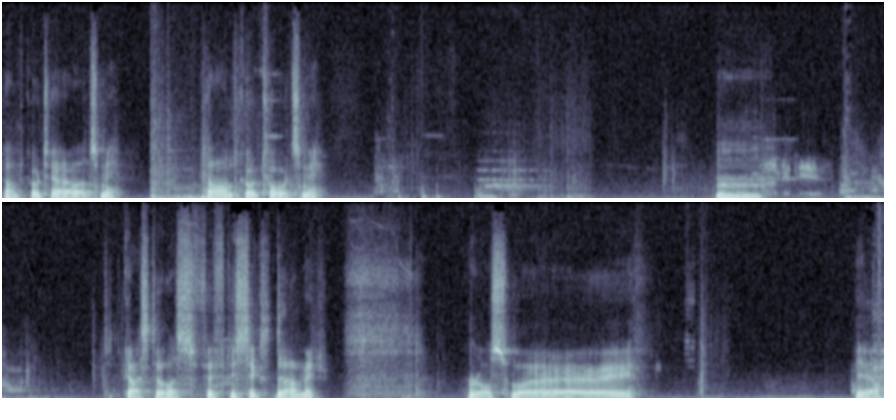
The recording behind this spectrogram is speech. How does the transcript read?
Don't go towards me. Don't go towards me. Hmm. That guy still has 56 damage. Rosway. Yeah,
